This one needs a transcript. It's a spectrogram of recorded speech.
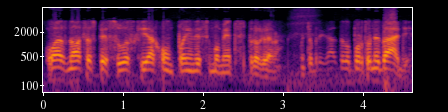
com as nossas pessoas que acompanham nesse momento esse programa. Muito obrigado pela oportunidade.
